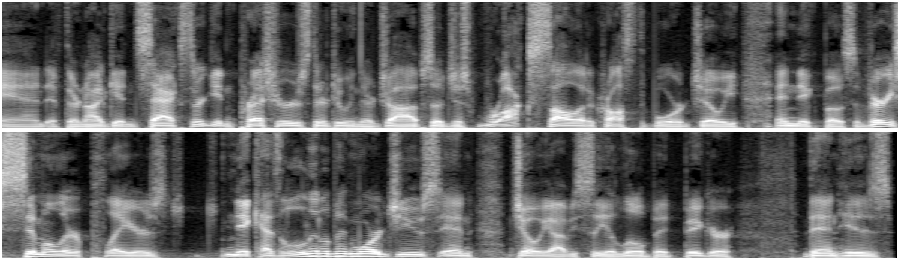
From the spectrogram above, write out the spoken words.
And if they're not getting sacks, they're getting pressures. They're doing their job. So just rock solid across the board, Joey and Nick Bosa. Very similar players. Nick has a little bit more juice, and Joey obviously a little bit bigger than his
